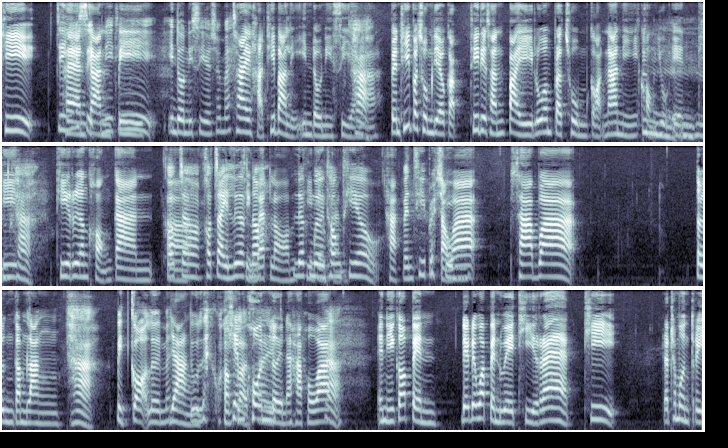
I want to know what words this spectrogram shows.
ที่ แทน G20 การนี่ปีที่อินโดนีเซียใช่ไหมใช่ค่ะ ที่บาหลีอินโดนีเซียค่ะนะคะเป็นที่ประชุมเดียวกับที่ดิฉันไปร่วมประชุมก่อนหน้านี้ของอืม UN อืมที่ค่ะที่เรื่องของการเขาจะอ่อเข้าใจเลือกสิ่งเนาะแวดล้อมเลือกที่เมืองเดียวกันท่องเที่ยวค่ะ เป็นที่ประชุมแต่ว่าทราบว่าตรึงกำลังค่ะ ปิดเกาะเลยไหมอย่างดูแลความเข้มปลอดภัข้นเลยนะคะ เพราะว่าค่ะอันนี้ก็เป็นเรียกได้ว่าเป็นเวทีแรกที่รัฐมนตรี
